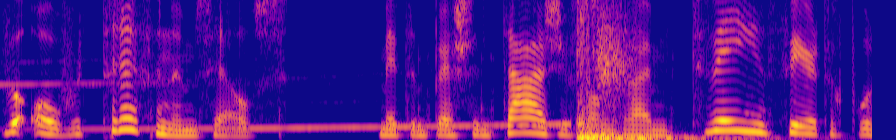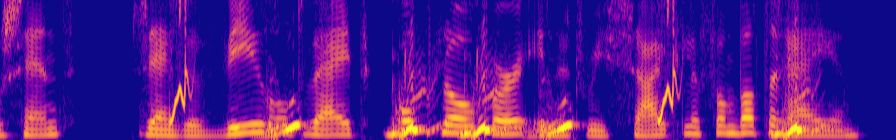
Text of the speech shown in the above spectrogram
we overtreffen hem zelfs. Met een percentage van ruim 42% zijn we wereldwijd koploper in het recyclen van batterijen.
